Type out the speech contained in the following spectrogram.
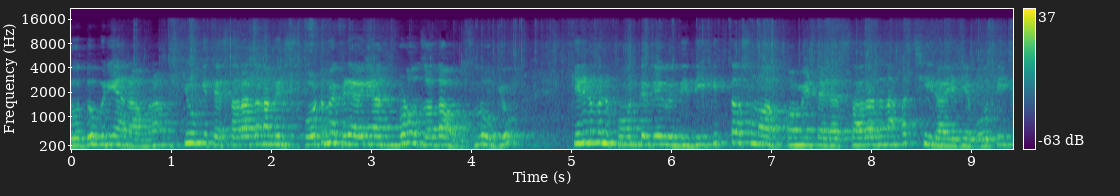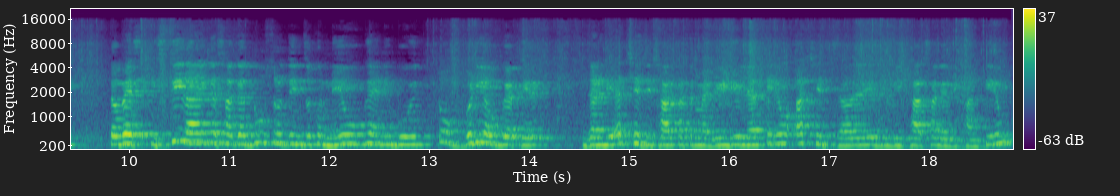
दो दो बड़िया राम राम। क्योंकि थे सारा जना मेरी सपोर्ट में खड़े आज बड़ो ज़्यादा हौसलो हो गयो। किरण मैंने फ़ोन करके दीदी, कितना सुना कमेंट है सारा जना अच्छी राय है बहुत। ही तो बस इसी राय के साथ दूसरे दिन जो नहीं उगे नहीं, वो तो बढ़िया उगे फिर। जल्दी अच्छे दिखा खातर मैं वीडियो लेती रहूँ, अच्छे दिखा सके दिखाती रहूँ।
